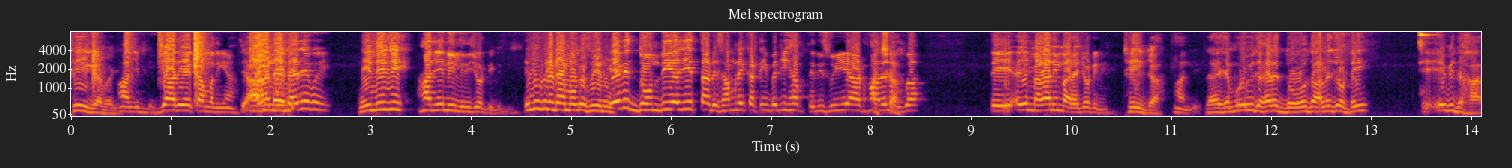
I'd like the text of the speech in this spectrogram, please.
ਠੀਕ ਆ ਭਾਜੀ। ਹਾਂਜੀ ਜ਼ਿਆਦਾ ਕੰਮ ਦੀਆਂ। ਆਹ ਬਹਿ ਜੇ ਕੋਈ। ਨੀਲੀ ਜੀ? ਹਾਂਜੀ ਨੀਲੀ ਦੀ ਝੋਟੀ। ਇਹਨੂੰ ਕਿੰਨਾ ਟਾਈਮ ਹੋ ਗਿਆ ਸੂਈ ਨੂੰ? ਇਹ ਵੀ ਦੋਂਦੀ ਹੈ ਜੀ ਤੁਹਾਡੇ ਸਾਹਮਣੇ ਕੱਟੀ ਵੱਜੀ ਹਫ਼ਤੇ ਦੀ ਸੂਈ ਹੈ 8 ਦਿਨ ਅੱਛਾ। ਹੋਊਗਾ। ਤੇ ਅਜੇ ਮੈਲਾ ਨਹੀਂ ਮਾਰਿਆ ਝੋਟੀ ਨੇ। ਠੀਕ ਆ। ਹਾਂਜੀ। ਲੈ ਸ਼ੰਭੂ ਵੀ ਦਿਖਾ ਦੇ ਦੋ ਦਾਣੇ ਝੋਟੀ ਤੇ ਇਹ ਵੀ ਦਿਖਾ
